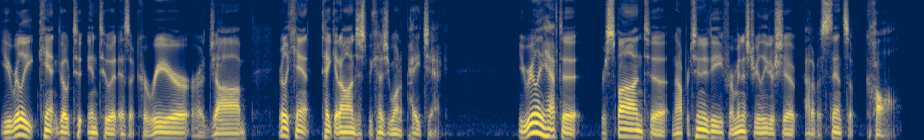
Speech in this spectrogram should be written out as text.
you really can't go to, into it as a career or a job. You really can't take it on just because you want a paycheck. You really have to respond to an opportunity for ministry leadership out of a sense of call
